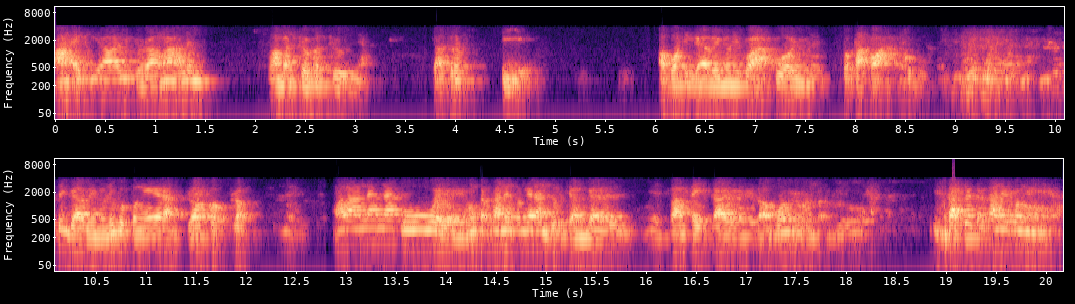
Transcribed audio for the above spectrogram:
Anak kiai durang alim sampean do dunia. Lah terus piye? Apa sing gawe ngene ku aku ini kok tak aku. Sing gawe ngene ku pangeran blok goblok. Malah aneh-aneh kuwe, mung kersane pangeran nduk janggal. Islam TK ini tak mau. Kabeh kersane pangeran.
